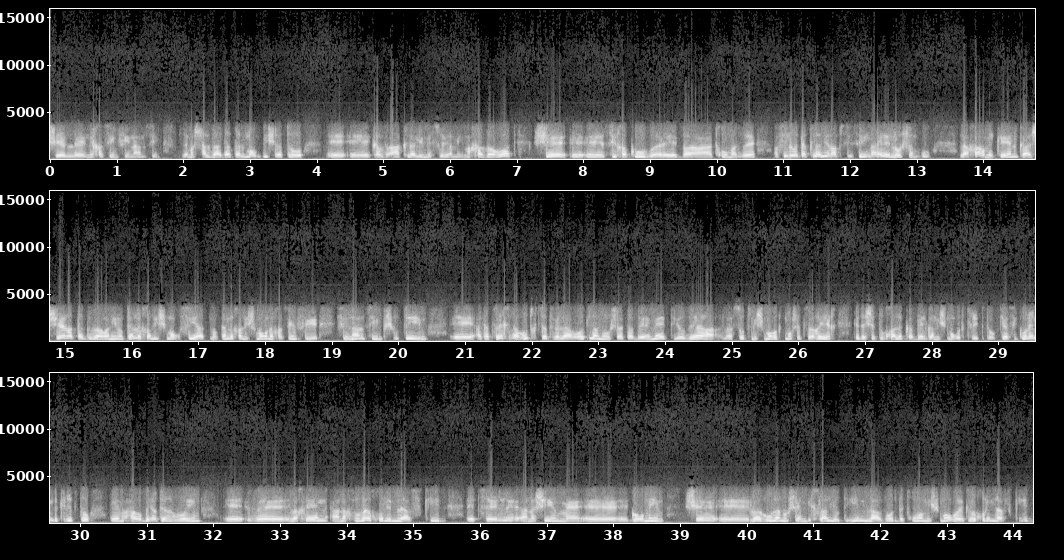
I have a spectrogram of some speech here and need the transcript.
של נכסים פיננסיים. למשל, ועדת אלמוג בשעתו קבעה כללים מסוימים. החברות ששיחקו בתחום הזה, אפילו את הכללים הבסיסיים האלה לא שמרו. לאחר מכן, כאשר אתה כבר, אני נותן לך לשמור פיאט, נותן לך לשמור נכסים פי, פיננסיים פשוטים, אתה צריך לרוץ קצת ולהראות לנו שאתה באמת יודע לעשות משמורת כמו שצריך, כדי שתוכל לקבל גם משמורת קריפטו. כי הסיכונים בקריפטו הם הרבה יותר גבוהים, ולכן אנחנו לא יכולים להפקיד אצל אנשים, גורמים, שלא הראו לנו שהם בכלל יודעים לעבוד בתחום המשמורת, לא יכולים להפקיד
